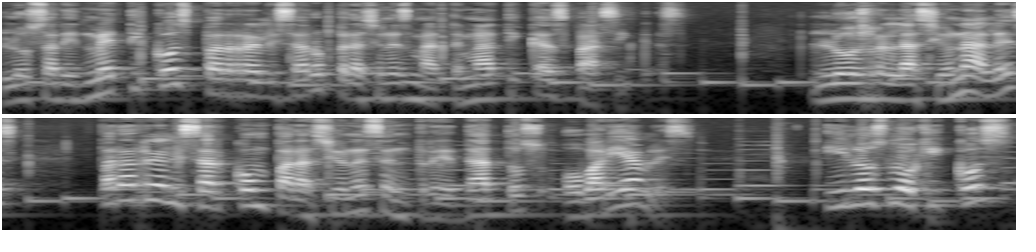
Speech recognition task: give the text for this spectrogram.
Los aritméticos para realizar operaciones matemáticas básicas. Los relacionales para realizar comparaciones entre datos o variables. Y los lógicos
